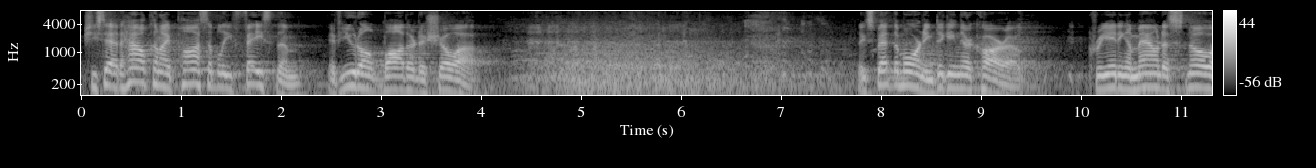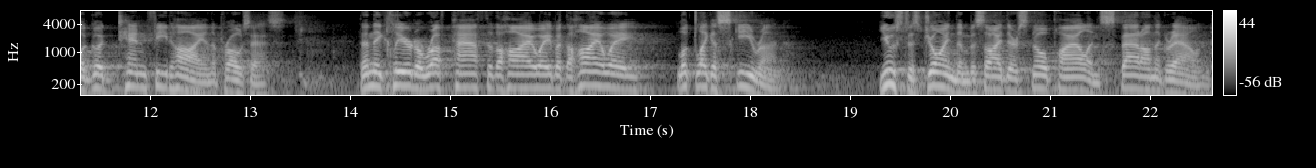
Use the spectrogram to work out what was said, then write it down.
She said, How can I possibly face them if you don't bother to show up? they spent the morning digging their car out creating a mound of snow a good 10 feet high in the process. Then they cleared a rough path to the highway, but the highway looked like a ski run. Eustace joined them beside their snow pile and spat on the ground,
